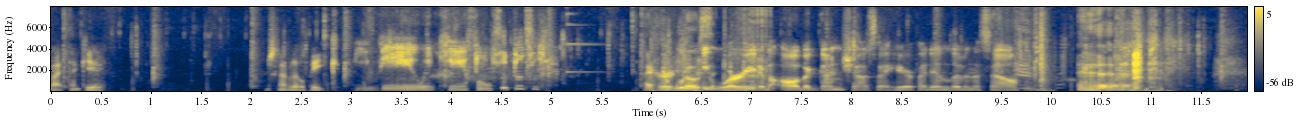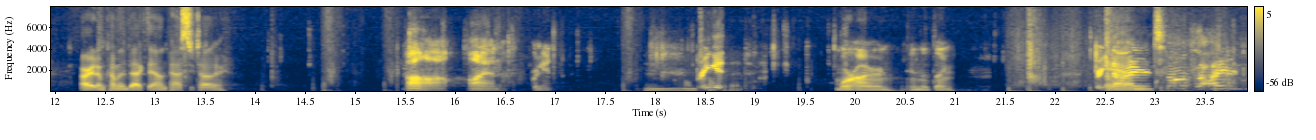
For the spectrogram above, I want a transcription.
Right, thank you. I'm just gonna have a little peek. Be very careful. I I heard would both. be worried about all the gunshots I hear if I didn't live in the south. All right, I'm coming back down past you, Tyler. Ah, iron. Brilliant. On Bring top it. of it. More iron in the thing. Bring the iron. And- the iron.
